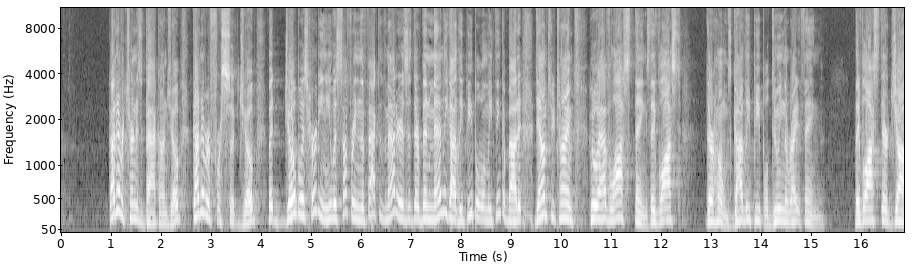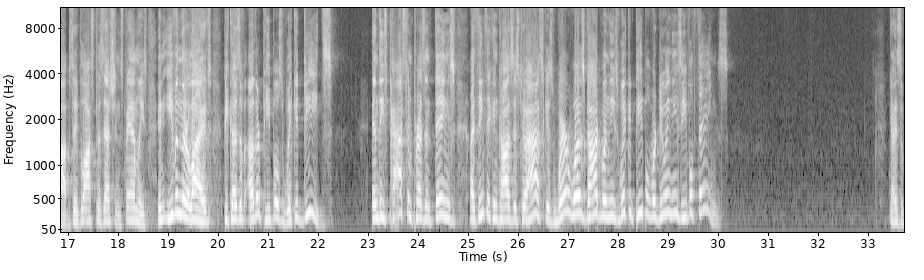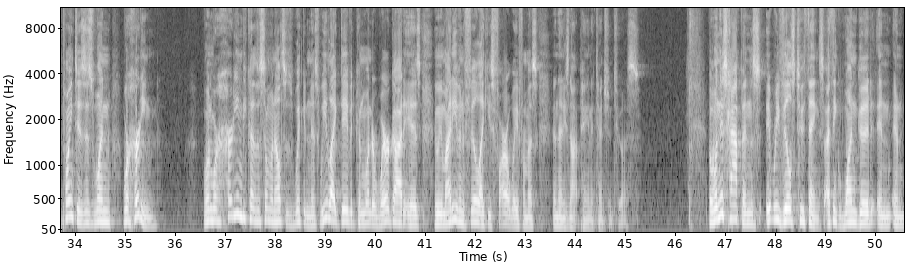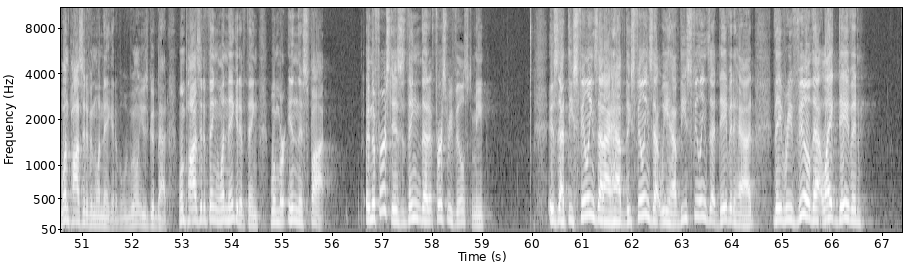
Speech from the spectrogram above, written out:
God never turned his back on Job. God never forsook Job. But Job was hurting. He was suffering. And the fact of the matter is that there have been manly, godly people, when we think about it, down through time who have lost things. They've lost their homes, godly people doing the right thing. They've lost their jobs. They've lost possessions, families, and even their lives because of other people's wicked deeds. And these past and present things, I think they can cause us to ask is where was God when these wicked people were doing these evil things? Guys, the point is, is when we're hurting, when we're hurting because of someone else's wickedness, we, like David, can wonder where God is, and we might even feel like he's far away from us and that he's not paying attention to us. But when this happens, it reveals two things. I think one good and, and one positive and one negative. We won't use good, bad. One positive thing, one negative thing when we're in this spot. And the first is the thing that it first reveals to me is that these feelings that I have, these feelings that we have, these feelings that David had, they reveal that, like David,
